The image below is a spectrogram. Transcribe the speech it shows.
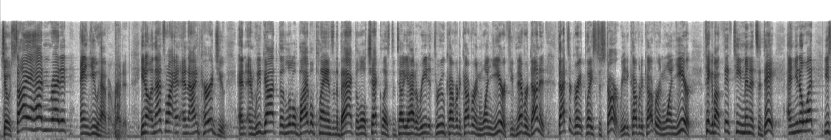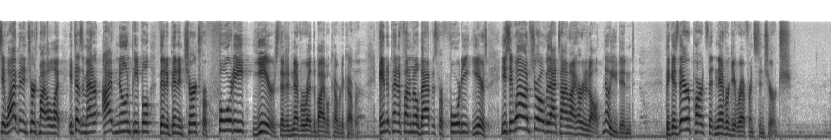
Josiah hadn't read it, and you haven't read it. You know, and that's why, and, and, I encourage you, and, and we've got the little Bible plans in the back, the little checklist to tell you how to read it through cover to cover in one year. If you've never done it, that's a great place to start. Read it cover to cover in one year. Take about 15 minutes a day. And you know what? You say, well, I've been in church my whole life. It doesn't matter. I've known people that have been in church for 40 years that had never read the Bible cover to cover. Independent Fundamental Baptist for 40 years. You say, well, I'm sure over that time I heard it all. No, you didn't. Because there are parts that never get referenced in church.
